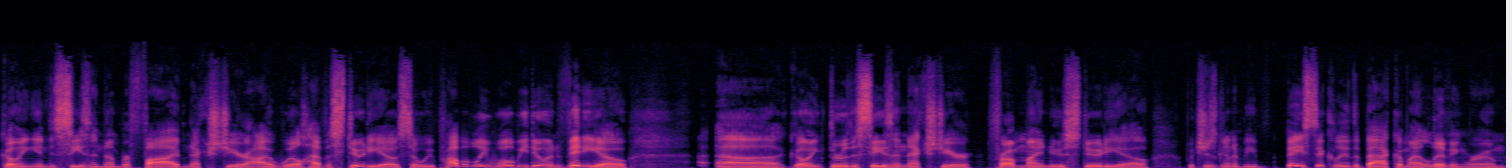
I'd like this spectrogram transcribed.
going into season number five next year, I will have a studio, so we probably will be doing video. Uh, going through the season next year from my new studio, which is going to be basically the back of my living room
